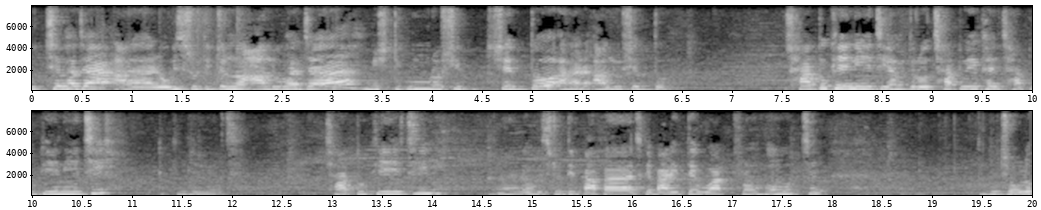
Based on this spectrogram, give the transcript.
উচ্ছে ভাজা আর অভিশ্রুতির জন্য আলু ভাজা মিষ্টি কুমড়ো সিদ- সেদ্ধ আর আলু সেদ্ধ। ছাতু খেয়ে নিয়েছি আমি তো রোজ ছাতুয়ে খাই ছাতু খেয়ে নিয়েছি। কি লেগে আছে? ছাতু খেয়েছি। রবিশ্রুতির পাপা আজকে বাড়িতে ওয়ার্ক ফ্রম হোম হচ্ছে। তবু চলো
